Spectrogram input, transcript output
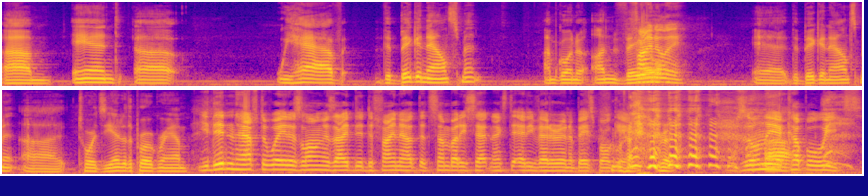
um, and uh, we have the big announcement. I'm going to unveil Finally, uh, the big announcement uh, towards the end of the program. you didn't have to wait as long as I did to find out that somebody sat next to Eddie Vedder in a baseball game. Right. It was only Uh, a couple weeks.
